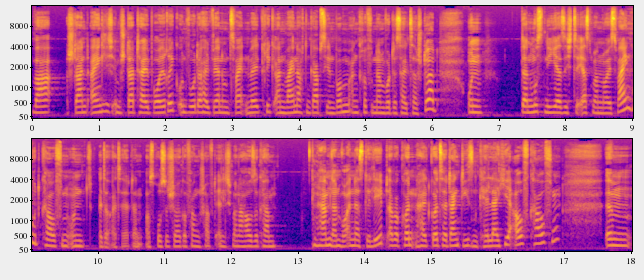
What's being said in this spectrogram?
war, stand eigentlich im Stadtteil Beurig und wurde halt während dem Zweiten Weltkrieg an Weihnachten gab es hier einen Bombenangriff und dann wurde es halt zerstört. Und dann mussten die ja sich zuerst mal ein neues Weingut kaufen und, also als er dann aus russischer Gefangenschaft endlich mal nach Hause kam, haben dann woanders gelebt, aber konnten halt Gott sei Dank diesen Keller hier aufkaufen. Ähm,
